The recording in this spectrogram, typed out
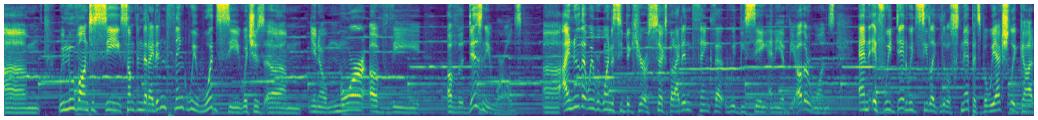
Um, we move on to see something that I didn't think we would see, which is um, you know more of the of the Disney worlds. Uh, I knew that we were going to see Big Hero 6, but I didn't think that we'd be seeing any of the other ones. And if we did, we'd see like little snippets, but we actually got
